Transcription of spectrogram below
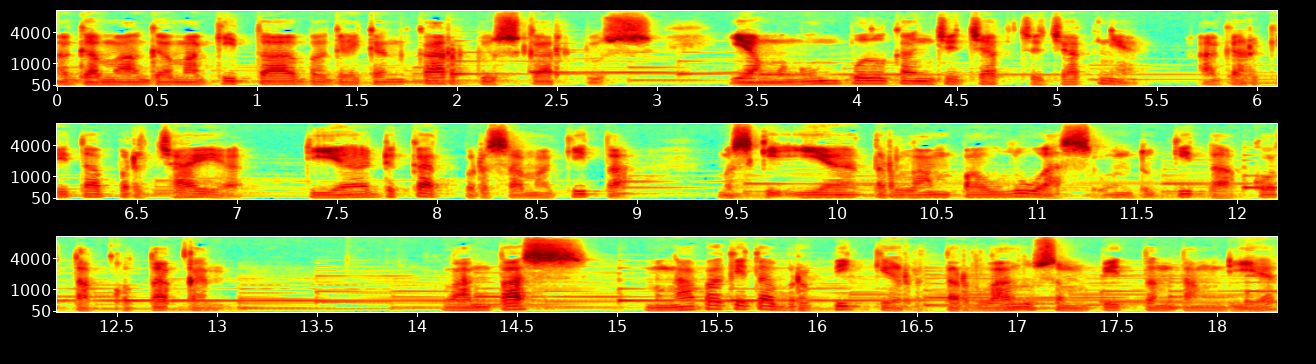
Agama-agama kita bagaikan kardus-kardus yang mengumpulkan jejak-jejaknya agar kita percaya dia dekat bersama kita meski ia terlampau luas untuk kita kotak-kotakan. Lantas, mengapa kita berpikir terlalu sempit tentang dia?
